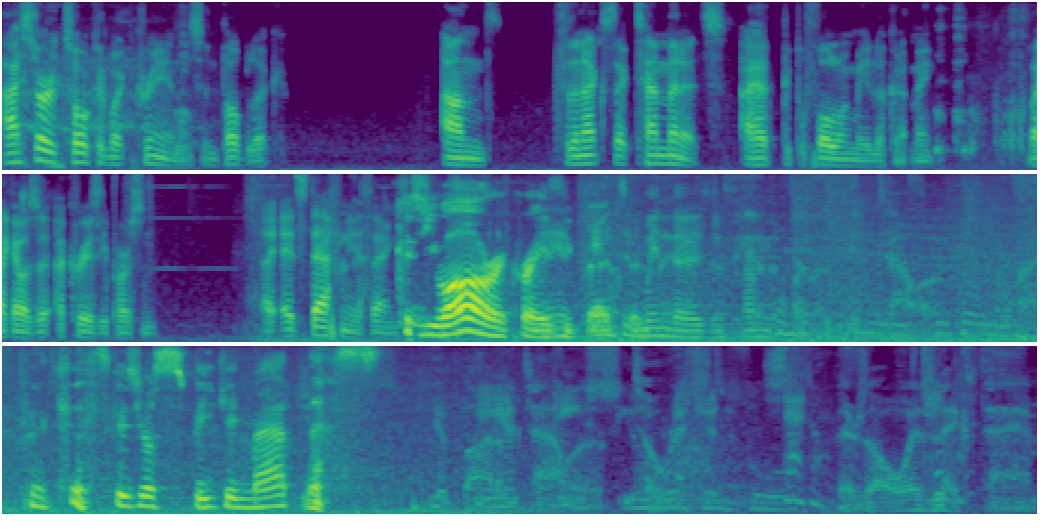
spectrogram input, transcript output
I started talking about cranes in public, and for the next like ten minutes, I had people following me, looking at me, like I was a, a crazy person. It's definitely a thing. Because you are a crazy person. windows and sunglasses. It's because you're speaking madness. Your bottom tower's toast. There's always next time.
